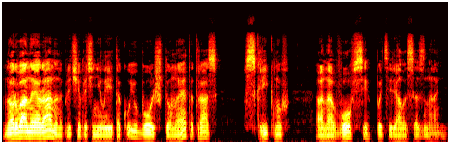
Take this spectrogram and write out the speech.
Но рваная рана на плече причинила ей такую боль, что на этот раз, вскрикнув, она вовсе потеряла сознание.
